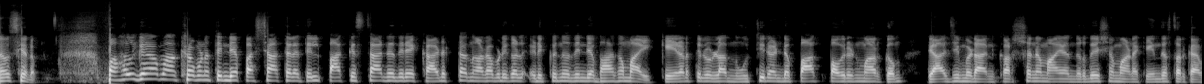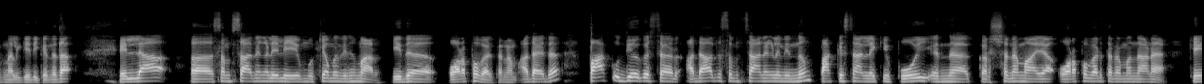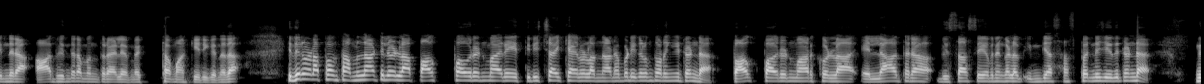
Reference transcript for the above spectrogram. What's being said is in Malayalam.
നമസ്കാരം. പഹൽഗാം ആക്രമണത്തിന്റെ പശ്ചാത്തലത്തിൽ പാകിസ്ഥാനെതിരെ കടുത്ത നടപടികൾ എടുക്കുന്നതിന്റെ ഭാഗമായി കേരളത്തിലുള്ള നൂറ്റിരണ്ട് പാക് പൗരന്മാർക്കും രാജ്യം വിടാൻ കർശനമായ നിർദ്ദേശമാണ് കേന്ദ്ര സർക്കാർ നൽകിയിരിക്കുന്നത്. എല്ലാ സംസ്ഥാനങ്ങളിലെയും മുഖ്യമന്ത്രിമാർ ഇത് ഉറപ്പുവരുത്തണം. അതായത് പാക് ഉദ്യോഗസ്ഥർ അതാത് സംസ്ഥാനങ്ങളിൽ നിന്നും പാകിസ്ഥാനിലേക്ക് പോയി എന്ന് കർശനമായ ഉറപ്പുവരുത്തണമെന്നാണ് കേന്ദ്ര ആഭ്യന്തര മന്ത്രാലയം വ്യക്തമാക്കിയിരിക്കുന്നത്. ഇതിനോടൊപ്പം തമിഴ്നാട്ടിലുള്ള പാക് പൗരന്മാരെ തിരിച്ചയക്കാനുള്ള നടപടികളും തുടങ്ങിയിട്ടുണ്ട്. പാക് പൗരന്മാർക്കുള്ള എല്ലാതര വിസ സേവനങ്ങളും ഇന്ത്യ സസ്പെൻഡ് ചെയ്തിട്ടുണ്ട്.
